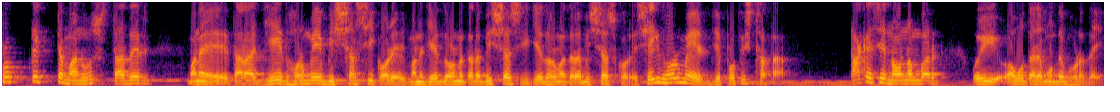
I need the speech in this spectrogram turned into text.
প্রত্যেকটা মানুষ তাদের মানে তারা যে ধর্মে বিশ্বাসী করে মানে যে ধর্মে তারা বিশ্বাসী, যে ধর্মে তারা বিশ্বাস করে, সেই ধর্মের যে প্রতিষ্ঠাতা, তাকে সে ন নম্বর ওই অবতারের মধ্যে ভরে দেয়।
